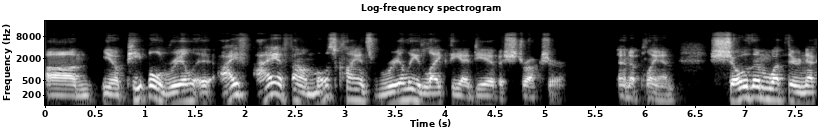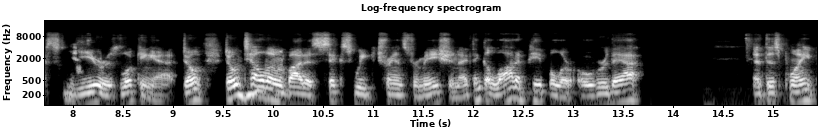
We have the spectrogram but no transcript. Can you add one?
Um, you know people really i i have found most clients really like the idea of a structure and a plan. Show them what their next year is looking at. Don't don't tell them mm-hmm. about a six week transformation. I think a lot of people are over that at this point.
